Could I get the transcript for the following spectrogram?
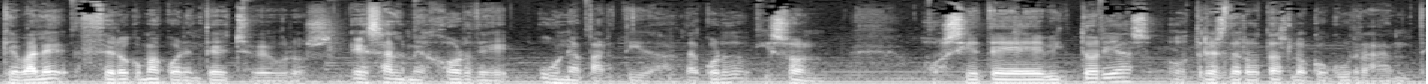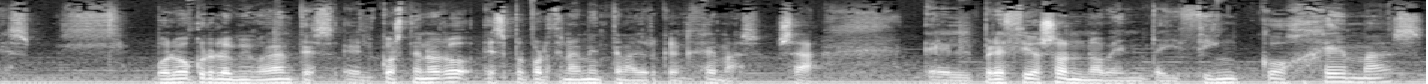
que vale 0,48 euros. Es al mejor de una partida, ¿de acuerdo? Y son o 7 victorias o 3 derrotas, lo que ocurra antes. Vuelvo a ocurrir lo mismo de antes, el coste en oro es proporcionalmente mayor que en gemas. O sea, el precio son 95 gemas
